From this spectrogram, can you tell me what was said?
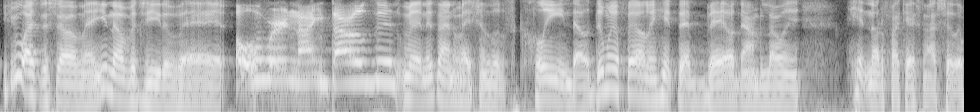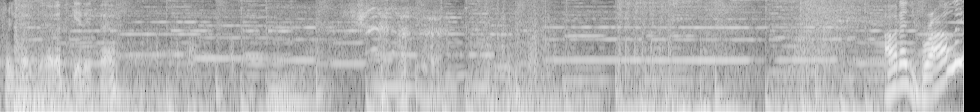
if you watch the show, man, you know Vegeta, man. Over nine thousand, man. This animation looks clean though. Do me a favor and hit that bell down below and hit notification. I should appreciate that. Let's get it, though. Oh, that's Broly?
